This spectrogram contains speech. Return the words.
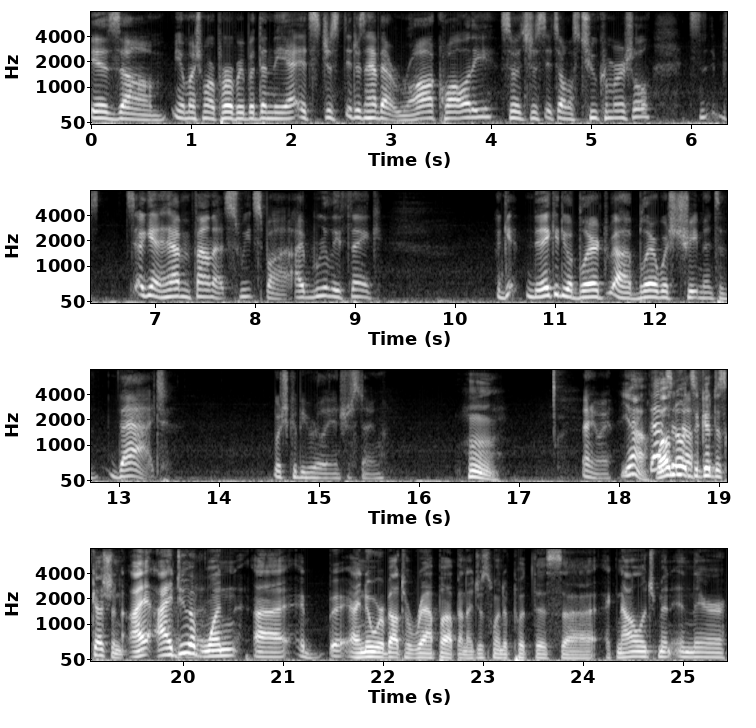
is um you know much more appropriate, but then the it's just it doesn't have that raw quality, so it's just it's almost too commercial. It's, it's- again, I haven't found that sweet spot. I really think again they could do a Blair uh, Blair Witch treatment to that, which could be really interesting. hmm. Anyway, Yeah. Well, no, it's a good discussion. I, I do have one. Uh, I know we're about to wrap up, and I just want to put this uh, acknowledgement in there.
